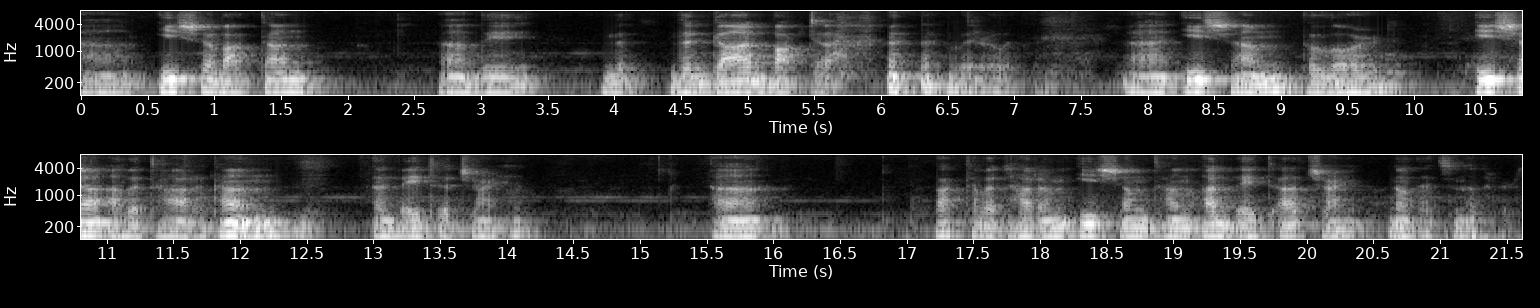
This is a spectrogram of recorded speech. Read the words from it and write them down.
uh, Isha Bhaktan, uh, the, the, the God Bhakta, literally. Uh, Isham, the Lord. Isha Avatarakan, Advaita Acharya. Uh, Bhaktavataram Isham Tam Advaita Acharya. No, that's another verse.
